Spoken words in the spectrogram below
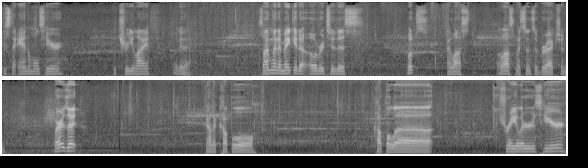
just the animals here. The tree life. Look at that. So I'm going to make it uh, over to this Whoops. I lost I lost my sense of direction. Where is it? Got a couple couple uh trailers here.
